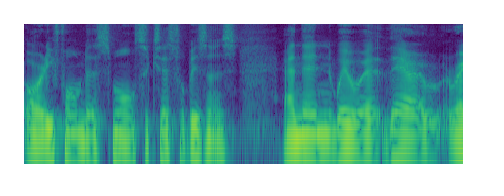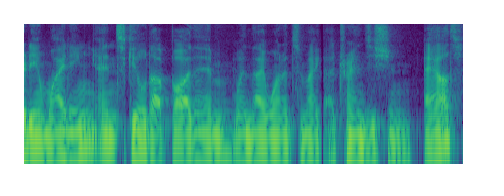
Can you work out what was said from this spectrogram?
already formed a small, successful business. And then we were there ready and waiting and skilled up by them when they wanted to make a transition out.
